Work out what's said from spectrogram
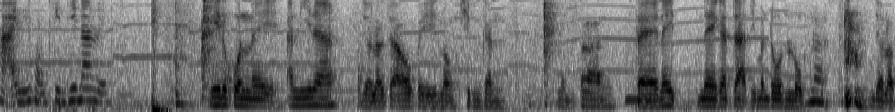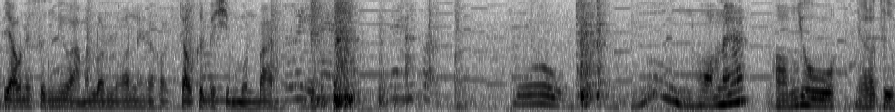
ขายมีของกินที่นั่นเลย นี่ทุกคนในอันนี้นะ เดี๋ยวเราจะเอาไปลองชิมกันขนมตาล แต่ในในกระจาดที่มันโดนลมนะ เดี๋ยวเราไปเอาในซึ้งดีกว่ามันร้อนๆเลยแล้วก็จะเอาขึ้นไปชิมบนบ้าน เออเดี๋ยวแม่เดี๋ยวแม่นี่ก่อน โอ้อืมหอมนะ หอมอยู่ เดี๋ยวเราถือ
